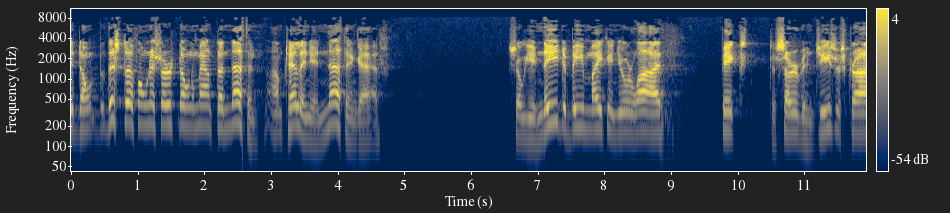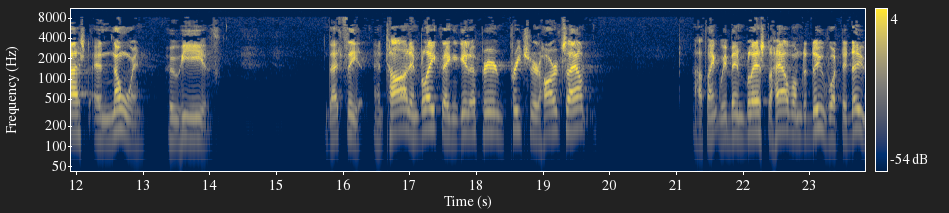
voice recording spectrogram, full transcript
It don't, this stuff on this earth don't amount to nothing. I'm telling you, nothing, guys. So you need to be making your life fixed to serving Jesus Christ and knowing who He is. That's it. And Todd and Blake, they can get up here and preach their hearts out. I think we've been blessed to have them to do what they do.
